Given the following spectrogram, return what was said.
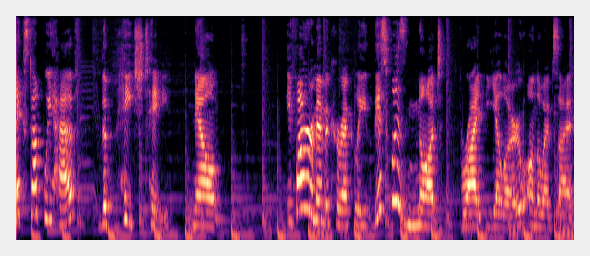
Next up we have the peach tee. Now, if I remember correctly, this was not bright yellow on the website.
